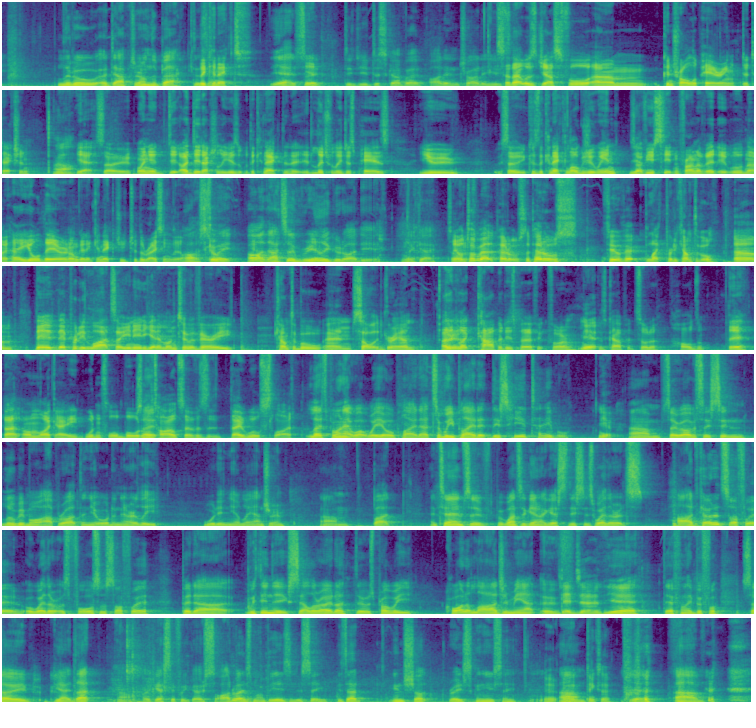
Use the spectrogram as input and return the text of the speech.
little adapter on the back. Does the that- Kinect. Yeah. So Yeah. did you discover? I didn't try to use. So that was just for um, controller pairing detection. Oh. Yeah. So when you did, I did actually use it with the Kinect, and it, it literally just pairs you. So because the Kinect logs you in, so Yeah. if you sit in front of it, it will know, hey, you're there, and I'm going to connect you to the racing wheel. Oh, sweet. Oh, that's a really good idea. Okay. So now we'll talk about the pedals. The pedals feel very, like pretty comfortable. Um, they're they're pretty light, so you need to get them onto a very comfortable and solid ground. I think like carpet is perfect for them. Yeah. because carpet sort of holds them there, but on like a wooden floorboard So- or tiled surface, they will slide. Let's point out what we all played at. So we played at this here table. Yeah. Um, so we're obviously sitting a little bit more upright than you ordinarily would in your lounge room. Um, but in terms of, but once again, I guess this is whether it's hard coded software or whether it was Forza software. But uh, within the accelerator, there was probably quite a large amount of Dead zone. yeah, definitely before. So you know that. Oh, I guess if we go sideways, might be easy to see. Is that in shot, Reese? Can you see? Yeah, Um, I think so. Yeah. um,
